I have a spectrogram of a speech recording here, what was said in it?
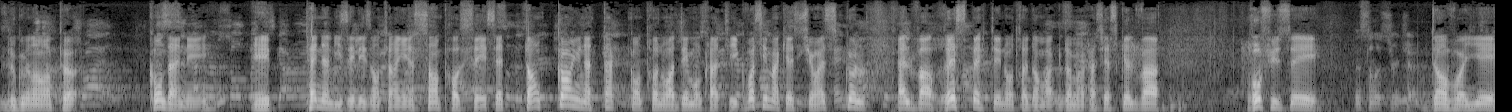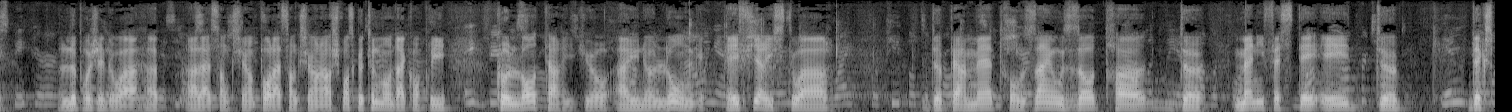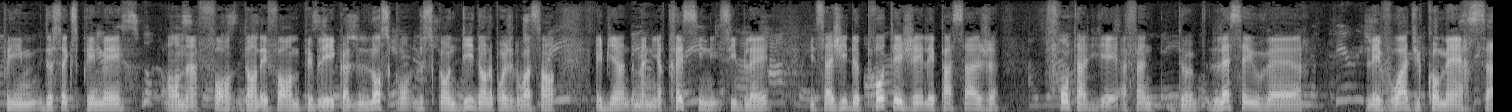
Le gouvernement peut condamner et pénaliser les Ontariens sans procès. C'est encore une attaque contre nos démocratiques. Voici ma question. Est-ce qu'elle va respecter notre démocratie? Est-ce qu'elle va refuser d'envoyer le projet de loi à, la sanction, pour la sanction. Alors, je pense que tout le monde a compris que l'Ontario a une longue et fière histoire de permettre aux uns et aux autres de manifester et de de s'exprimer dans des forums publics. Lorsqu'on dit dans le projet de loi 100, eh bien, de manière très ciblée, il s'agit de protéger les passages frontaliers afin de laisser ouverts les voies du commerce.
